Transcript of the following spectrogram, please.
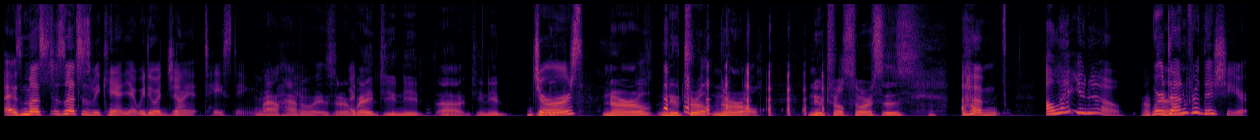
As much as much as we can. Yeah, we do a giant tasting. Wow. How yeah. do? Is there a way? Do you need? Uh, do you need jurors? neural neutral neural neutral sources? Um, I'll let you know. We're done for this year.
